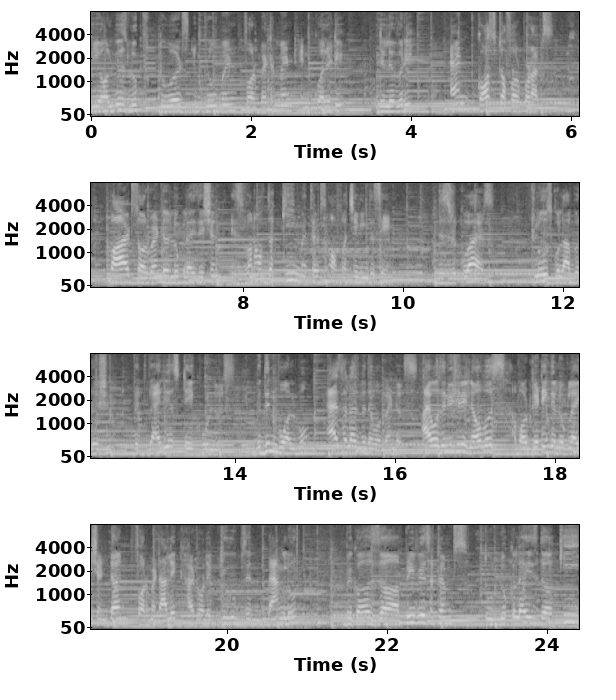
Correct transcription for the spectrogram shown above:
we always look towards improvement for betterment in quality, delivery, and cost of our products. Parts or vendor localization is one of the key methods of achieving the same. This requires close collaboration with various stakeholders within Volvo as well as with our vendors. I was initially nervous about getting the localization done for metallic hydraulic tubes in Bangalore because uh, previous attempts to localize the key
